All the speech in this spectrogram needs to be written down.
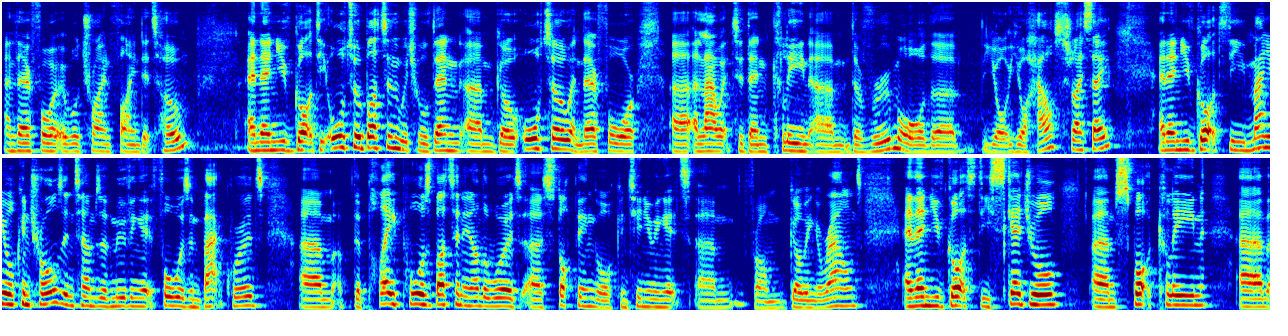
and therefore it will try and find its home and then you've got the auto button which will then um, go auto and therefore uh, allow it to then clean um, the room or the your your house should I say and then you've got the manual controls in terms of moving it forwards and backwards. Um, the play pause button, in other words, uh, stopping or continuing it um, from going around. And then you've got the schedule, um, spot clean, um,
